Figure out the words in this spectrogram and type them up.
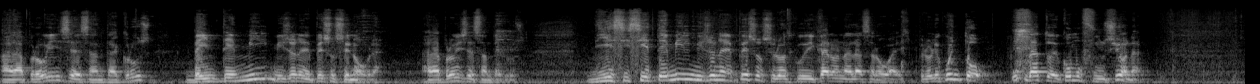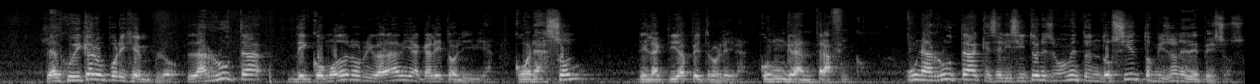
a la provincia de Santa Cruz 20 mil millones de pesos en obra a la provincia de Santa Cruz. 17 mil millones de pesos se lo adjudicaron a Lázaro Báez. Pero le cuento un dato de cómo funciona. Le adjudicaron, por ejemplo, la ruta de Comodoro Rivadavia a Caleta Olivia, corazón de la actividad petrolera, con un gran tráfico. Una ruta que se licitó en ese momento en 200 millones de pesos.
